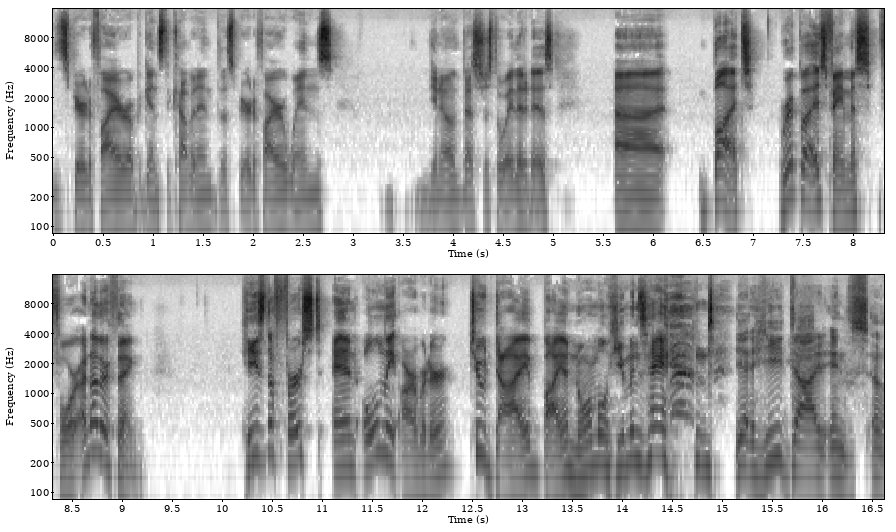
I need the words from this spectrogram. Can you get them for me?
the Spirit of Fire up against the Covenant. The Spirit of Fire wins. You know that's just the way that it is. Uh, but Ripa is famous for another thing. He's the first and only arbiter to die by a normal human's hand. Yeah, he died in uh,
